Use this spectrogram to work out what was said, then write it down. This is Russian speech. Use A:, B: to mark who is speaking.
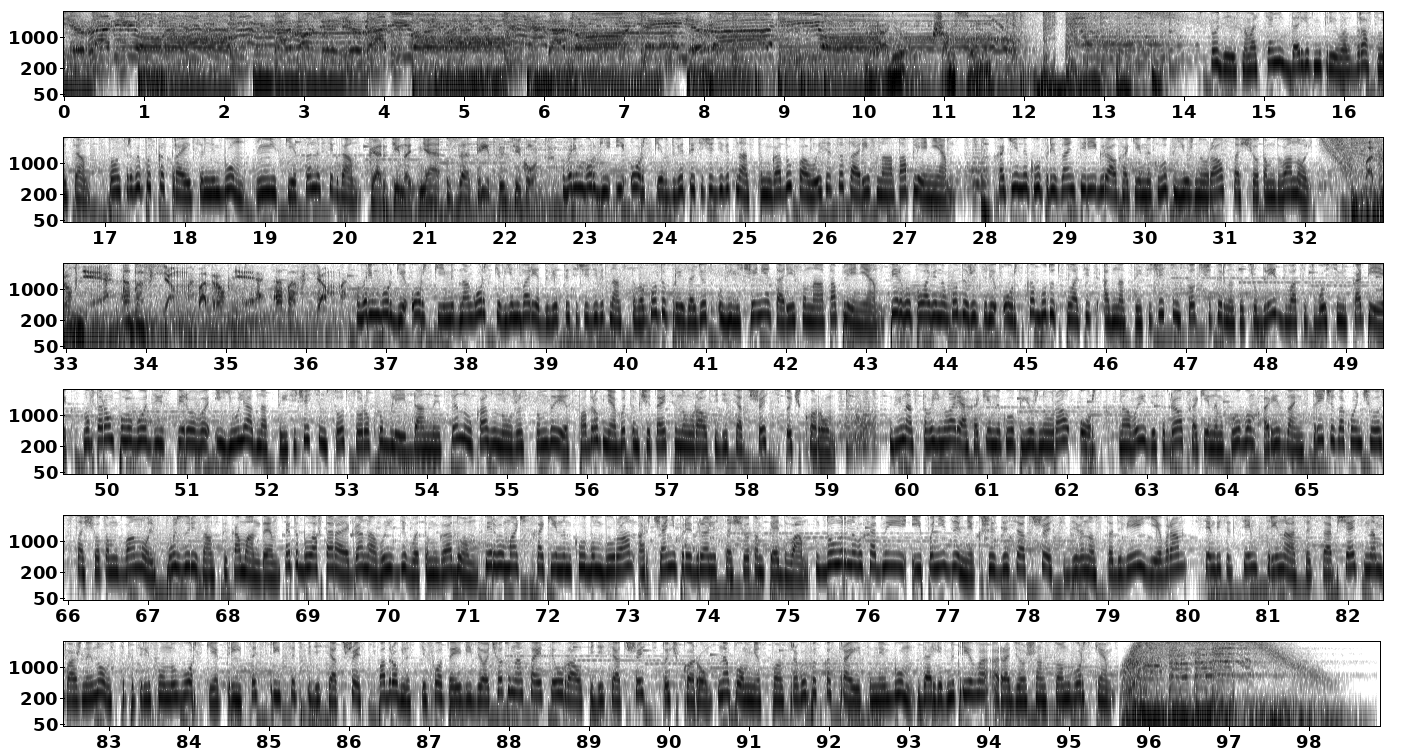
A: Хорошее радио, хорошее радио, хорошее радио.
B: Радио Шансон.
C: В студии с новостями Дарья Дмитриева. Здравствуйте. Спонсор выпуска «Строительный бум». Низкие цены всегда.
D: Картина дня за 30 секунд.
C: В Оренбурге и Орске в 2019 году повысится тариф на отопление. Хоккейный клуб «Рязань» переиграл хоккейный клуб «Южный Урал» со счетом 2-0.
B: Подробнее обо всем. Подробнее обо всем.
C: В Оренбурге, Орске и Медногорске в январе 2019 года произойдет увеличение тарифа на отопление. Первую половину года жители Орска будут платить 1714 рублей 28 копеек. Во втором полугодии с 1 июля 1740 рублей. Данные цены указаны уже с НДС. Подробнее об этом читайте на урал56.ру. 12 января хоккейный клуб «Южный Урал» Орск на выезде сыграл с хоккейным клубом «Рязань». Встреча закончилась со счетом 2-0 в пользу рязанской команды. Это была вторая игра на выезде в этом году. Первый матч с хоккейным клубом «Буран» арчане проиграли со счетом 5-2. Доллар на выходные и понедельник 66,92 евро 77,13. Сообщайте нам важные новости по телефону Ворске 30 30 56. Подробности, фото и видеоотчеты на сайте Урал56 6.ру. Напомню, спонсор выпуска «Строительный бум». Дарья Дмитриева, радио «Шансон Ворске».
